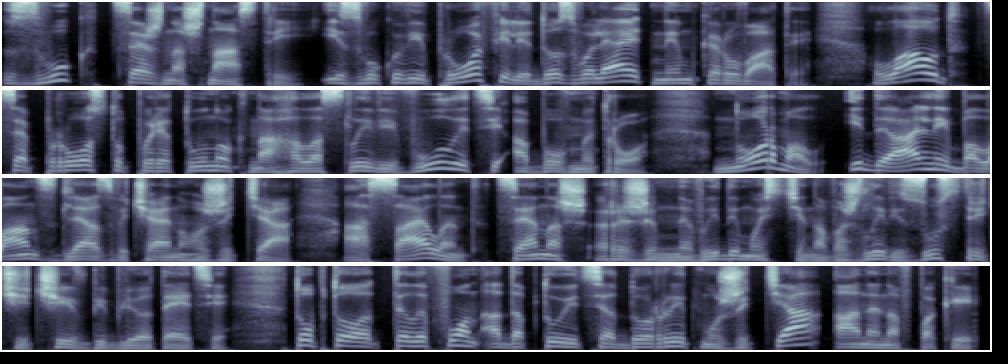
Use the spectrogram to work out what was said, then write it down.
Звук це ж наш настрій, і звукові профілі дозволяють ним керувати. Loud – це просто порятунок на галасливій вулиці або в метро. Normal – ідеальний баланс для звичайного життя. А Silent – це наш режим невидимості на важливі зустрічі чи в бібліотеці. Тобто телефон адаптується до ритму життя, а не навпаки.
